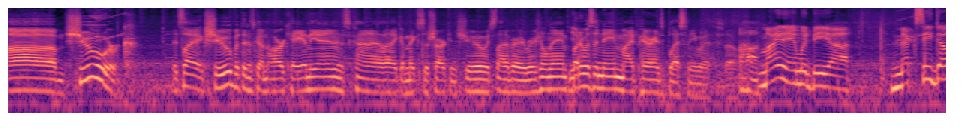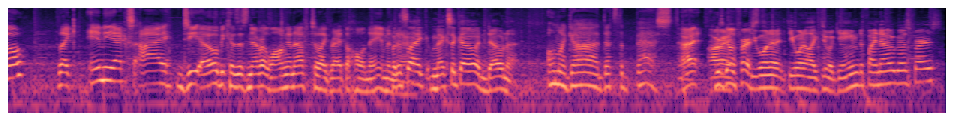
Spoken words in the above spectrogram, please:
Um, Shurk. It's like shoe, but then it's got an RK in the end. It's kind of like a mix of shark and shoe. It's not a very original name, Yeah. but it was a name my parents blessed me with. So Uh-huh. My name would be uh, Mexido, like M E X I D O, because it's never long enough to like write the whole name in but it's like Mexico and donut. Oh my god, that's the best. All right, All who's right, going first? Do you want to? Do you want to like do a game to find out who goes first?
